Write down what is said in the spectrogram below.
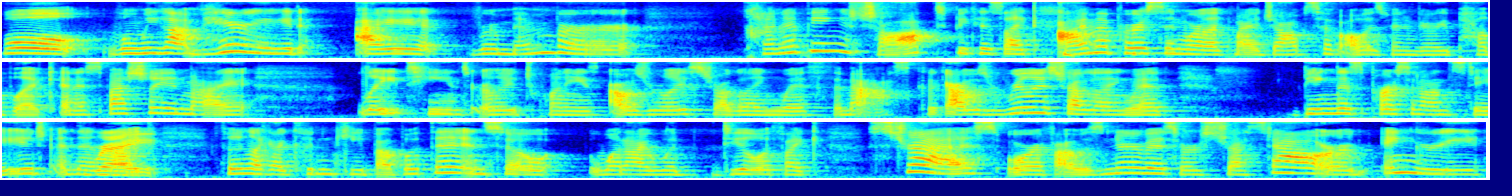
Well, when we got married, I remember kind of being shocked because, like, I'm a person where, like, my jobs have always been very public. And especially in my late teens, early 20s, I was really struggling with the mask. Like, I was really struggling with being this person on stage and then, like, feeling like I couldn't keep up with it. And so when I would deal with, like, stress or if I was nervous or stressed out or angry,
